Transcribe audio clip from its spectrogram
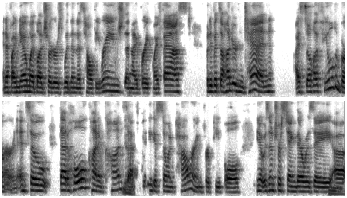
And if I know my blood sugar is within this healthy range, then I break my fast. But if it's 110, I still have fuel to burn. And so that whole kind of concept, yeah. I think, is so empowering for people. You know, it was interesting. There was a mm. uh,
